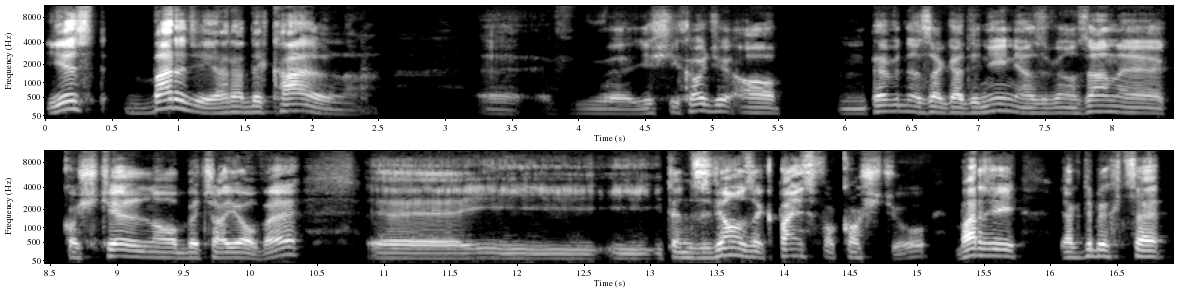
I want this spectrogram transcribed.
jest bardziej radykalna, e, jeśli chodzi o pewne zagadnienia związane kościelno-obyczajowe e, i, i, i ten związek państwo-kościół, bardziej jak gdyby chce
